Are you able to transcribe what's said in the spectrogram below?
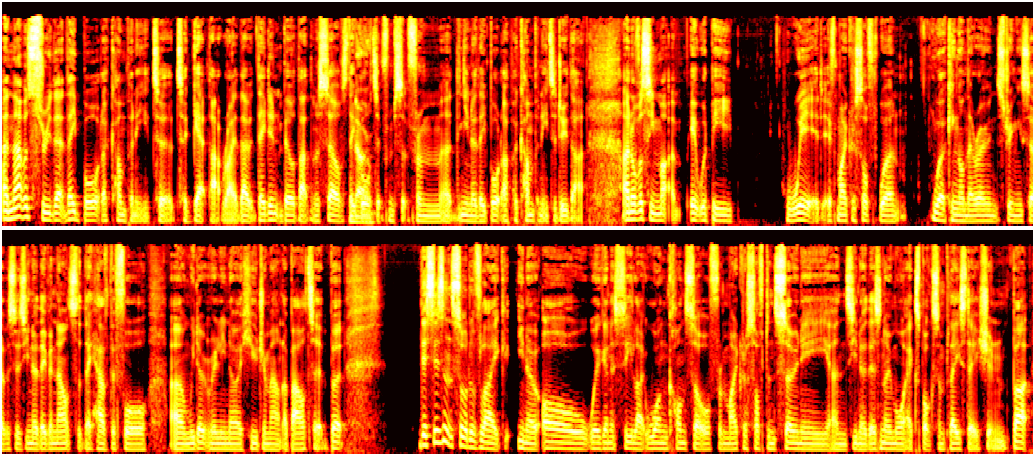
And that was through that they bought a company to to get that right. They didn't build that themselves. They no. bought it from from uh, you know they bought up a company to do that. And obviously, it would be weird if Microsoft weren't working on their own streaming services. You know, they've announced that they have before. Um, we don't really know a huge amount about it, but this isn't sort of like you know oh we're going to see like one console from microsoft and sony and you know there's no more xbox and playstation. But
